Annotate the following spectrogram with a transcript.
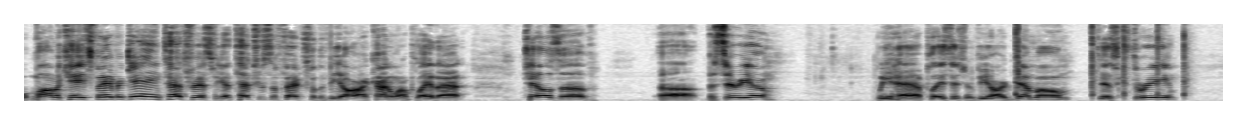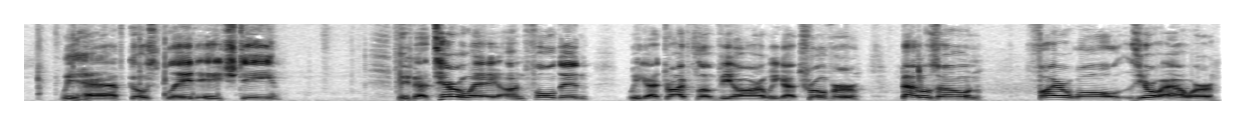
Mama K's favorite game, Tetris. We got Tetris Effects for the VR. I kind of want to play that. Tales of uh, Berseria. We have PlayStation VR Demo, Disc 3. We have Ghostblade HD. We've got Tearaway Unfolded. We got Drive Club VR. We got Trover, Battlezone, Firewall, Zero Hour.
